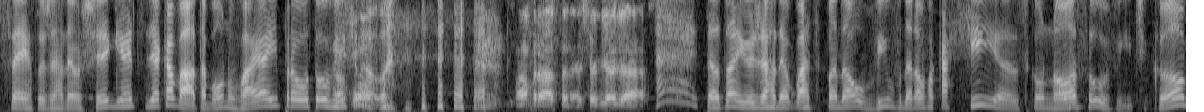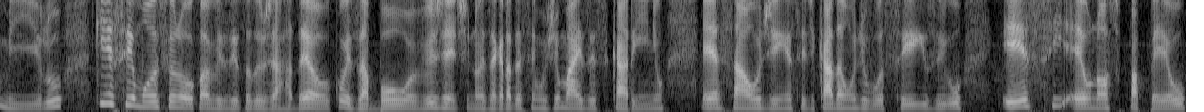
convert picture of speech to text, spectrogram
Certo, Jardel. Chegue antes de acabar, tá bom? Não vai aí para outro ouvinte, bom. não. Um abraço, Tainara. Chega já já. Então tá aí o Jardel participando ao vivo da Nova Caxias com o nosso ouvinte Camilo, que se emocionou com a visita do Jardel. Coisa boa, viu, gente? Nós agradecemos demais esse carinho, essa audiência de cada um de vocês, viu? Esse é o nosso papel,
